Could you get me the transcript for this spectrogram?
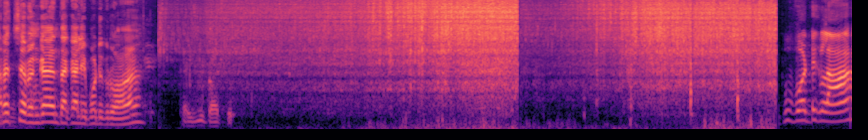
அரைச்ச வெங்காயம் தக்காளி போட்டுக்கிறோம் கை பார்த்து. உப்பு போட்டுக்கலாம்.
